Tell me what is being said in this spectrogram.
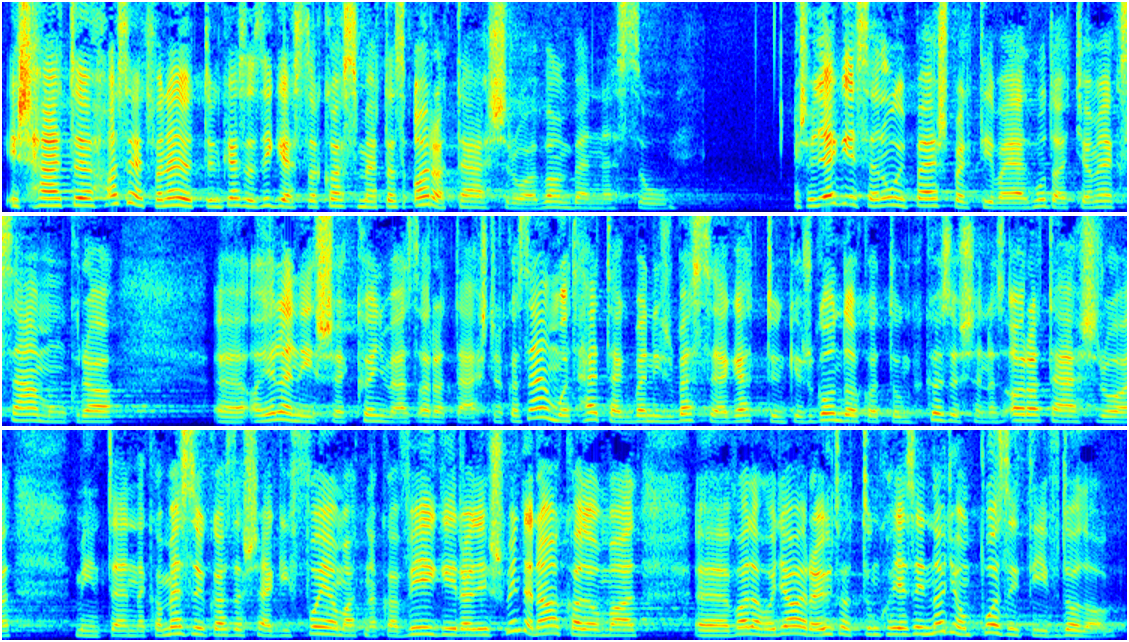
És hát azért van előttünk ez az ige szakasz, mert az aratásról van benne szó. És hogy egészen új perspektíváját mutatja meg számunkra a jelenések könyve az aratásnak. Az elmúlt hetekben is beszélgettünk és gondolkodtunk közösen az aratásról, mint ennek a mezőgazdasági folyamatnak a végéről, és minden alkalommal valahogy arra jutottunk, hogy ez egy nagyon pozitív dolog.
